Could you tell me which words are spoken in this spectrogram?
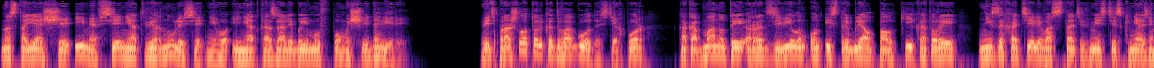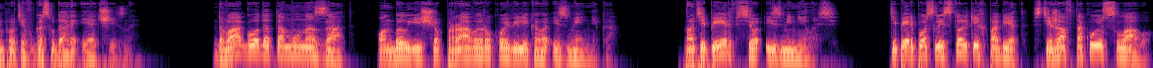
настоящее имя, все не отвернулись от него и не отказали бы ему в помощи и доверии. Ведь прошло только два года с тех пор, как обманутый Радзивиллом он истреблял полки, которые не захотели восстать вместе с князем против государя и отчизны. Два года тому назад он был еще правой рукой великого изменника. Но теперь все изменилось. Теперь после стольких побед, стяжав такую славу,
